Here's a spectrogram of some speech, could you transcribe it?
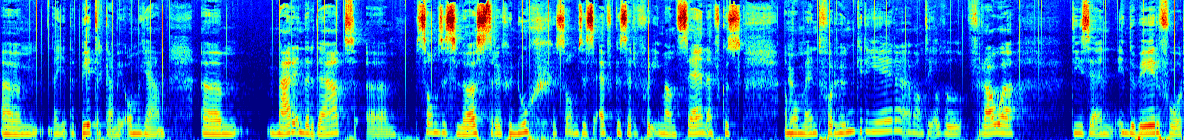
ehm, dat je er beter kan mee omgaan. Ehm, maar inderdaad, ehm, soms is luisteren genoeg. Soms is even er voor iemand zijn, even een Ja. moment voor hun creëren. Want heel veel vrouwen die zijn in de weer voor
